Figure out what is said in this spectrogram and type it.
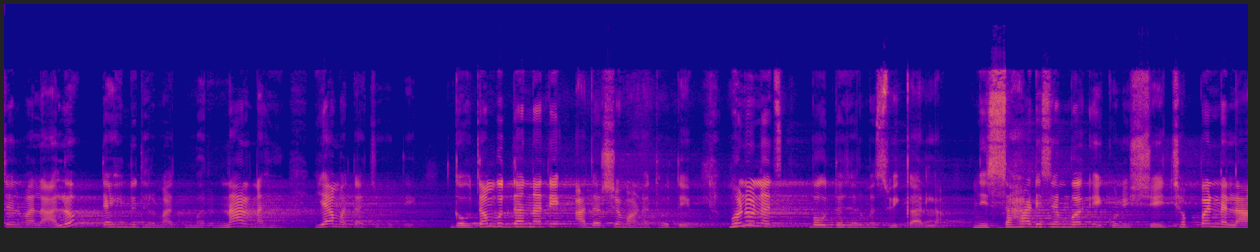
जन्माला आलो त्या हिंदू धर्मात मरणार नाही या मताचे होते. गौतम बुद्धांना ते आदर्श मानत होते. म्हणूनच बौद्ध धर्म स्वीकारला. आणि सहा डिसेंबर एकोणीसशे छप्पन्नला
